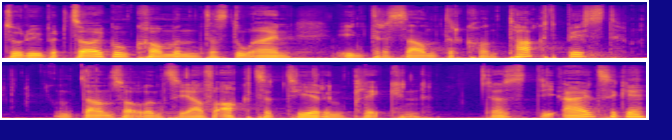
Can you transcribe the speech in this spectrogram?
zur Überzeugung kommen, dass du ein interessanter Kontakt bist und dann sollen sie auf Akzeptieren klicken. Das ist die einzige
